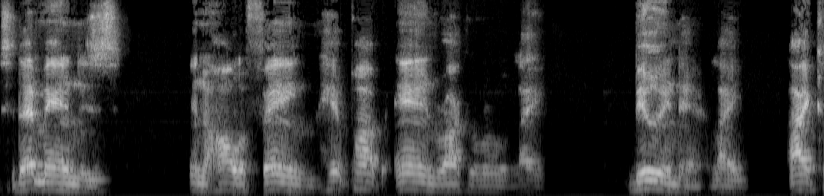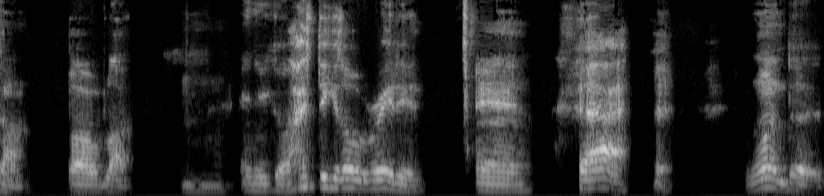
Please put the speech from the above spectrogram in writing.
So that man is in the Hall of Fame, hip hop and rock and roll, like billionaire, like icon, blah blah blah Mhm. and you go, I think it's overrated. And one of the,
